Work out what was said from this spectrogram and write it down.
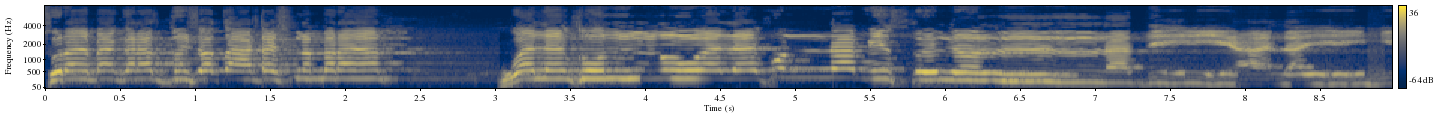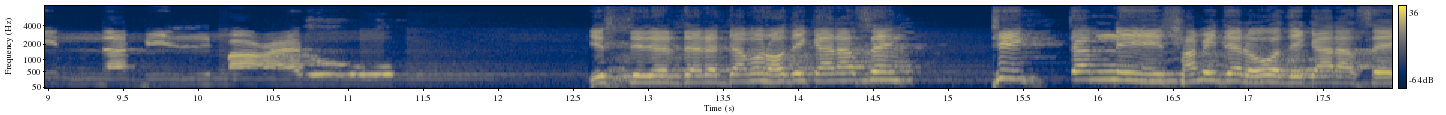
সুরায় বাকারাত দুইশত আঠাশ নম্বর আয়াত ولكن ولكن مثل الذي عليهن بالمعروف স্ত্রীদের যেমন অধিকার আছে ঠিক তেমনি স্বামীদেরও অধিকার আছে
